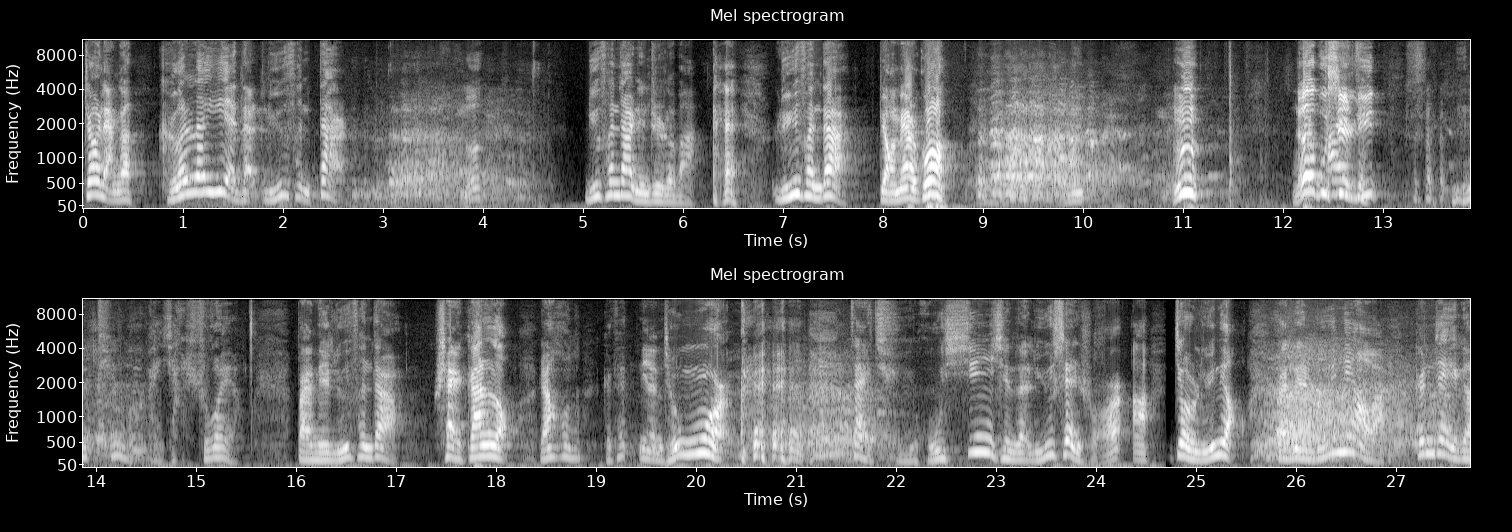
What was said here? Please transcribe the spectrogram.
招两个隔了夜的驴粪蛋儿。什么？驴粪蛋儿您知道吧？驴粪蛋儿表面光，嗯，那不是驴？您听我往下说呀，把那驴粪蛋儿晒干了，然后呢，给它碾成沫儿，再取壶新鲜的驴肾水儿啊，就是驴尿，把那驴尿啊跟这个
